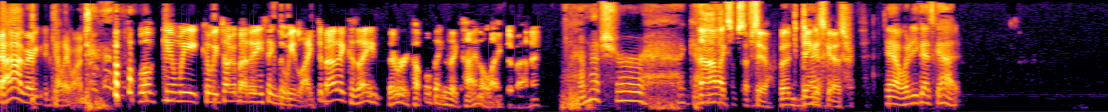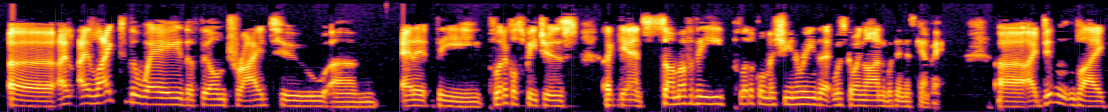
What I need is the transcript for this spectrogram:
Ah, very good, Kelly Wand. Well, can we can we talk about anything that we liked about it? Because I there were a couple things I kind of liked about it. I'm not sure. I got No, I like some stuff too. But Dingus goes. Yeah, what do you guys got? Uh, I I liked the way the film tried to um, edit the political speeches against some of the political machinery that was going on within his campaign. Uh, I didn't like.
